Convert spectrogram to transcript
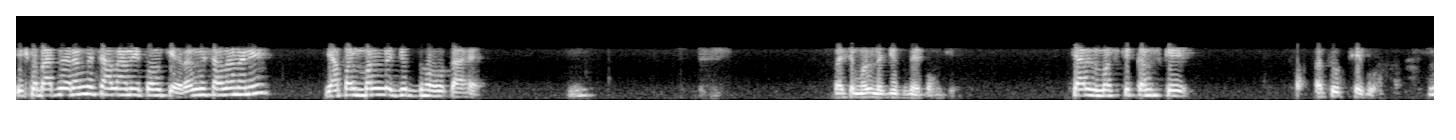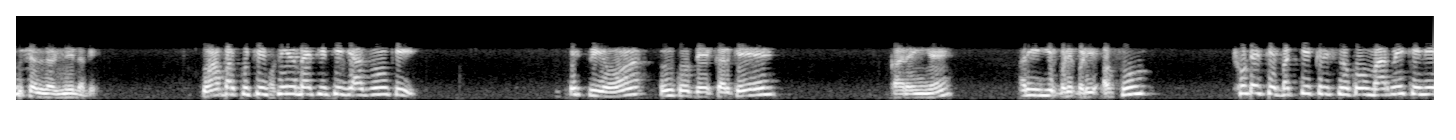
इसके बाद में रंगशाला में पहुँचे। रंगशाला मैंने यहाँ पर मल्ल युद्ध होता है। वैसे मल्ल युद्ध में पहुँचे। चार मस्तिष्क कंस के असुर थे वो उनसे लड़ने लगे। वहाँ पर कुछ स्त्रियाँ बैठी थी जादुओं की। स्त्रियों उनको देख करके कह रही अरे, ये बड़े बड़े असुर छोटे से बच्चे कृष्ण को मारने के लिए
